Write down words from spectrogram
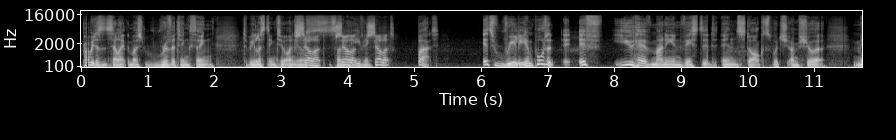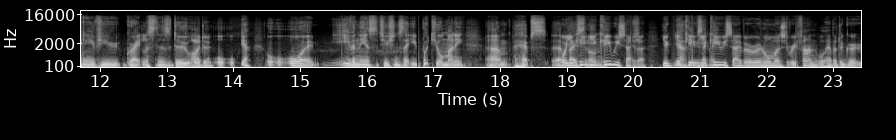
probably doesn't sound like the most riveting thing to be listening to on your Sell it, Sunday sell it, evening. sell it. But it's really important. If you have money invested in stocks, which I'm sure many of you great listeners do, I or, do. or, or- yeah, or, or even the institutions that you put your money, um, perhaps uh, Well, your, Ki- your KiwiSaver, your, your, Yeah, Ki- exactly. your KiwiSaver in almost every fund will have a degree,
